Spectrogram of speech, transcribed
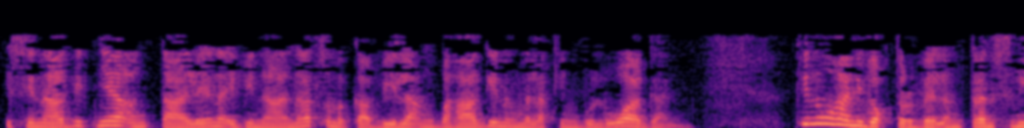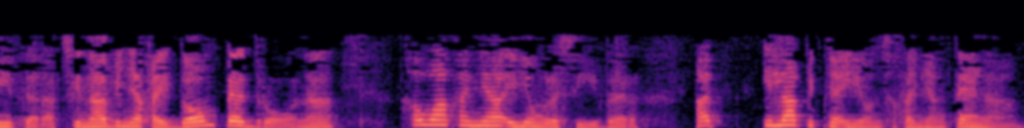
isinabit niya ang tali na ibinanat sa magkabila ang bahagi ng malaking bulwagan. Kinuha ni Dr. Bell ang transmitter at sinabi niya kay Dom Pedro na hawakan niya iyong receiver at ilapit niya iyon sa kanyang tenga.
